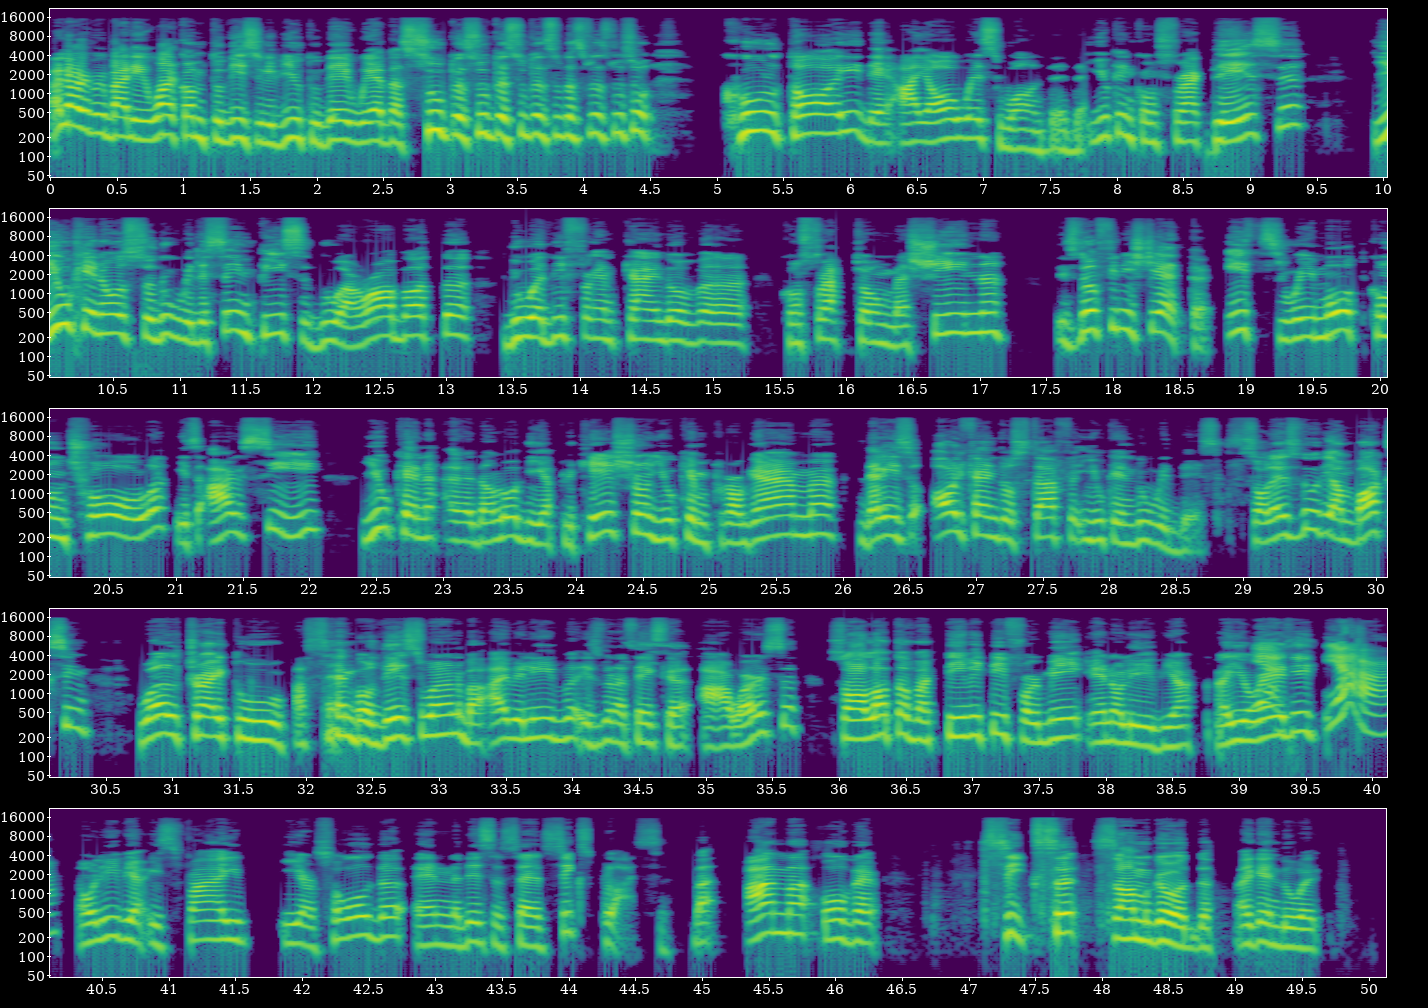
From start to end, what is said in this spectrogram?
Hello everybody, welcome to this review. Today we have a super, super, super, super, super, super, super cool toy that I always wanted. You can construct this. You can also do with the same piece, do a robot, do a different kind of uh, construction machine. It's not finished yet. It's remote control. It's RC you can uh, download the application, you can program. There is all kind of stuff you can do with this. So let's do the unboxing. We'll try to assemble this one, but I believe it's gonna take uh, hours. So a lot of activity for me and Olivia. Are you yes. ready? Yeah. Olivia is five years old and this says six plus, but I'm over six, so I'm good. I can do it.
